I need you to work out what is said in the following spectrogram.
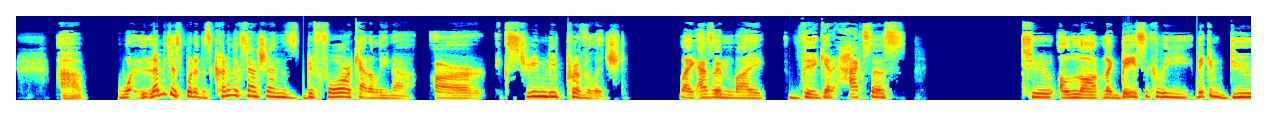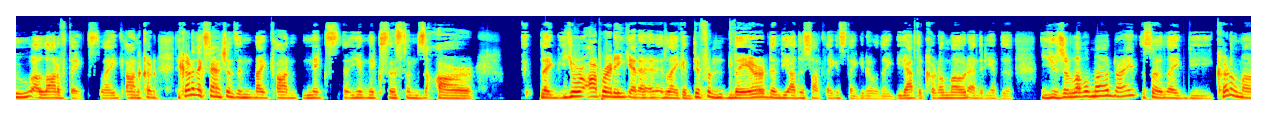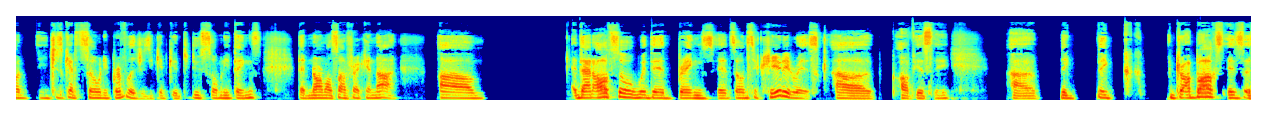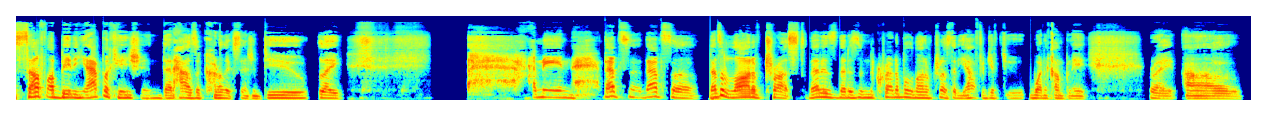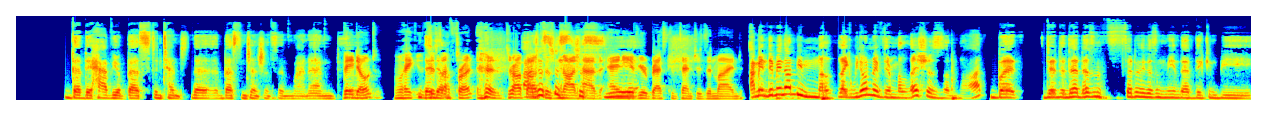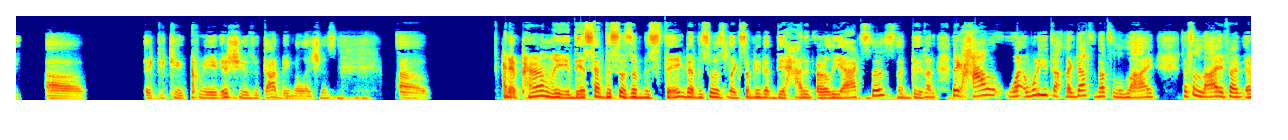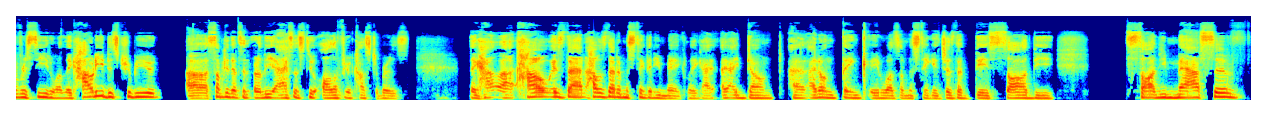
Uh, what, let me just put it this: kernel extensions before Catalina are extremely privileged, like as in like they get access to a lot like basically they can do a lot of things. Like on the kernel extensions and like on Nix Unix systems are like you're operating at a, like a different layer than the other stuff. Like it's like you know like you have the kernel mode and then you have the user level mode, right? So like the kernel mode, you just get so many privileges. You can get to do so many things that normal software cannot. Um, that also with it brings its own security risk. Uh, obviously, uh, the the Dropbox is a self-updating application that has a kernel extension. Do you like? I mean, that's a, that's a that's a lot of trust. That is that is an incredible amount of trust that you have to give to one company, right? Uh, that they have your best intent, the best intentions in mind, and they uh, don't. Like They just don't. up Dropbox Uh, just- does just- not just- have any yeah. of your best intentions in mind. I mean, they may not be mal- like we don't know if they're malicious or not, but that, that doesn't certainly doesn't mean that they can be uh like they can create issues without being malicious. Uh, and apparently, they said this was a mistake. That this was like something that they had in early access. They had, like how? What? What are you talking? Like that's that's a lie. That's a lie if I've ever seen one. Like how do you distribute uh, something that's in early access to all of your customers? like how uh, how is that how is that a mistake that you make like i i, I don't I, I don't think it was a mistake it's just that they saw the saw the massive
